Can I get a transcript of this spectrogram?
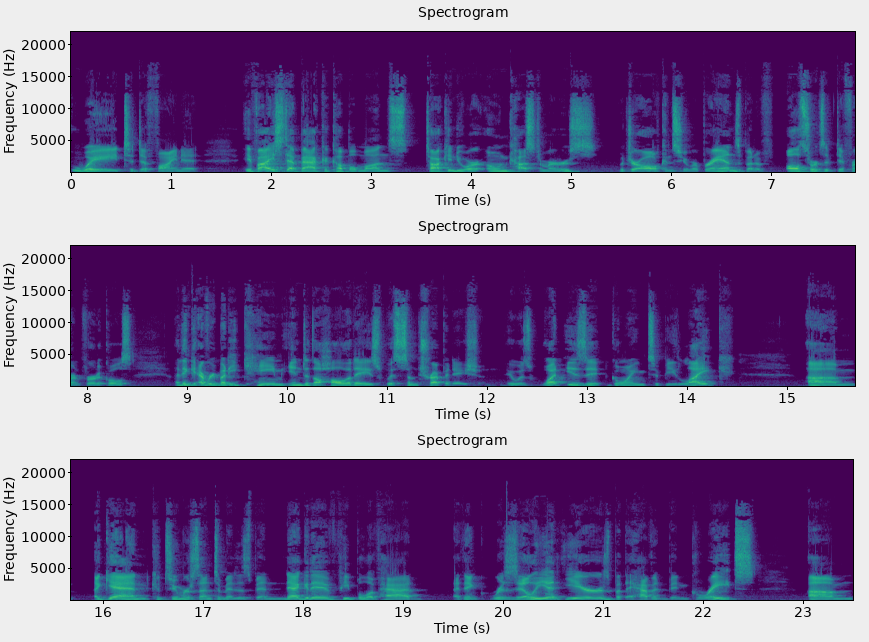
way to define it. If I step back a couple months, talking to our own customers, which are all consumer brands, but of all sorts of different verticals, I think everybody came into the holidays with some trepidation. It was, what is it going to be like? Um, again, consumer sentiment has been negative. People have had, I think, resilient years, but they haven't been great. Um,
